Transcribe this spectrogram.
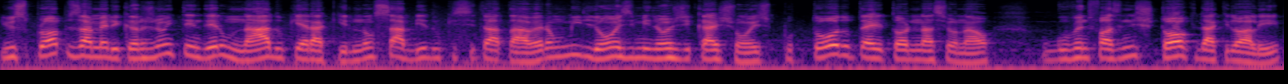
e os próprios americanos não entenderam nada do que era aquilo, não sabiam do que se tratava. Eram milhões e milhões de caixões por todo o território nacional, o governo fazendo estoque daquilo ali.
